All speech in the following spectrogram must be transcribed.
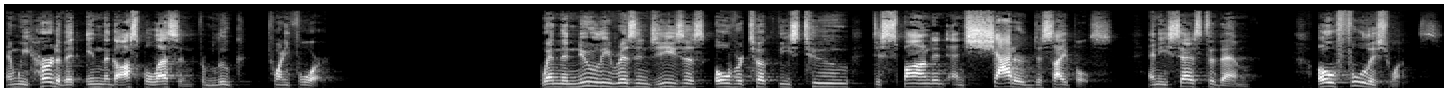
and we heard of it in the gospel lesson from Luke 24 when the newly risen Jesus overtook these two despondent and shattered disciples. And he says to them, O foolish ones,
